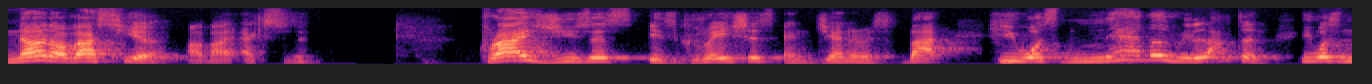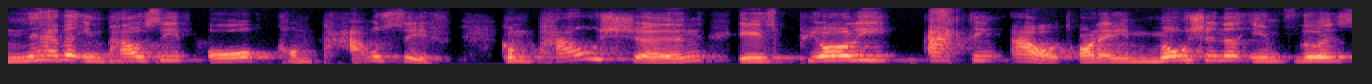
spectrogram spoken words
None of us here are by accident. Christ Jesus is gracious and generous, but he was never reluctant. He was never impulsive or compulsive. Compulsion is purely acting out on an emotional influence,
